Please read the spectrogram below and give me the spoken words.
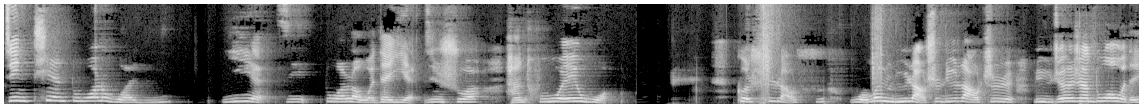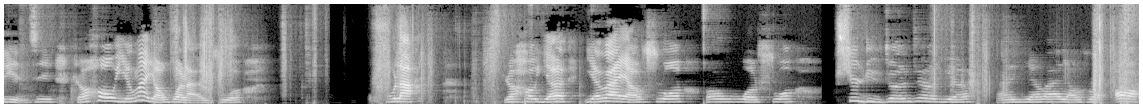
今天多了我一一眼睛，多了我的眼睛，说还突围我。可是老师，我问吕老师，吕老师，吕真真多我的眼睛，然后言外摇过来说。服了，然后言言外瑶说：“嗯，我说是李真真。”言嗯言外瑶说：“哦，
